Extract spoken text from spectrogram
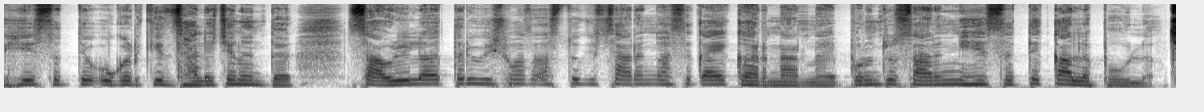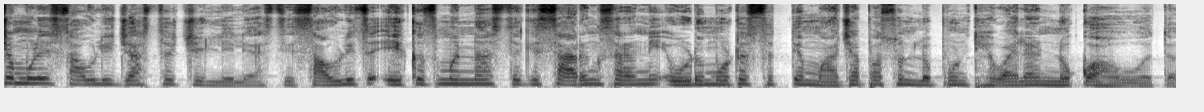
हे सत्य उघडकीस झाल्याच्यानंतर सावलीला तर विश्वास असतो की सारंग असं काय करणार नाही. परंतु सारंगने हे सत्य का लपवलं? त्यामुळे सावली जास्त चिडलेली असते. सावलीचं एकच म्हणणं असतं की सारंग सरांनी एवढं मोठं सत्य माझ्यापासून लपून ठेवायला नको हवं होतं.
